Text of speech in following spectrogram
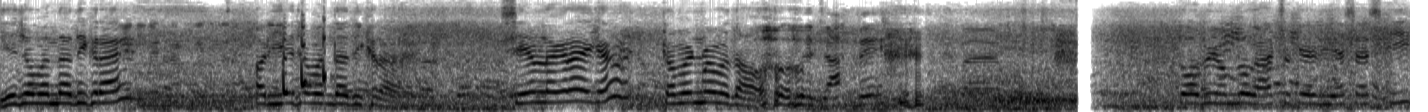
ये जो बंदा दिख रहा है और ये जो बंदा दिख रहा है। सेम लग रहा है क्या? कमेंट में बताओ। तो अभी हम लोग आ चुके हैं वी एस एस की।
